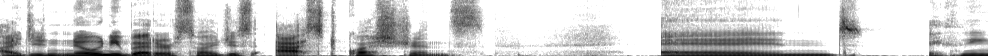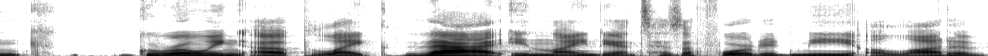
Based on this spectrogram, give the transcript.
I didn't know any better, so I just asked questions, and I think growing up like that in line dance has afforded me a lot of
